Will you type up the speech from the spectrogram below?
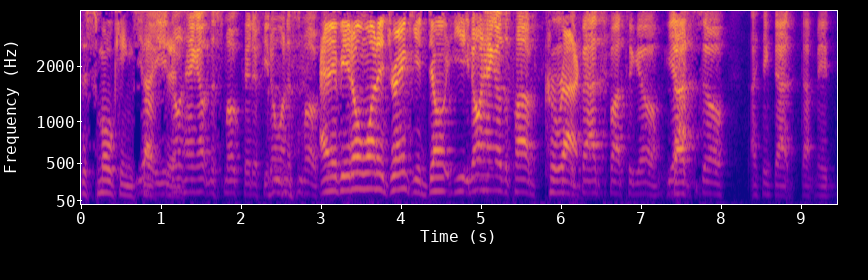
the smoking Yeah, section. you don't hang out in the smoke pit if you don't want to smoke. and if you don't want to drink, you don't. You, you don't hang out at the pub. Correct. It's a bad spot to go. Yeah, That's- so I think that that made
